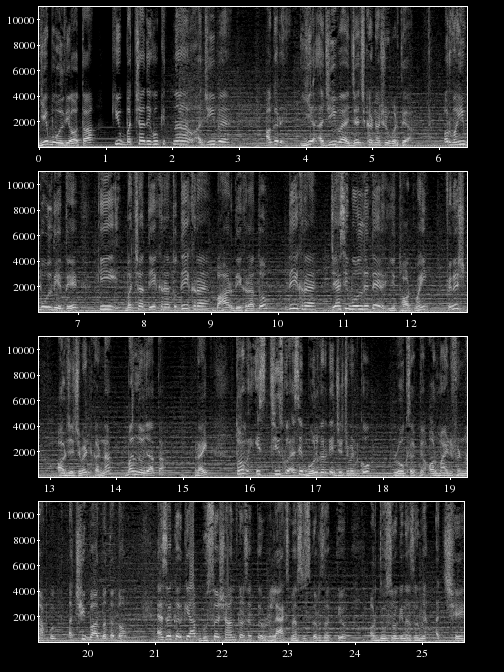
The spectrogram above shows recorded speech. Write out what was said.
ये बोल दिया होता कि बच्चा देखो कितना अजीब है। अगर ये अजीब है जज करना शुरू कर दिया। और वहीं बोल दिए थे कि बच्चा देख रहा है तो देख रहा है, बाहर देख रहा है तो देख रहा है। जैसे ही बोल देते, ये थॉट वहीं फिनिश और जजमेंट करना बंद हो जाता राइट तो हम इस चीज़ को ऐसे बोल करके जजमेंट को रोक सकते हैं। और माई फ्रेंड, मैं आपको अच्छी बात बताता हूँ। ऐसा करके आप गुस्सा शांत कर सकते हो, रिलैक्स महसूस कर सकते हो और दूसरों की नज़र में अच्छे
